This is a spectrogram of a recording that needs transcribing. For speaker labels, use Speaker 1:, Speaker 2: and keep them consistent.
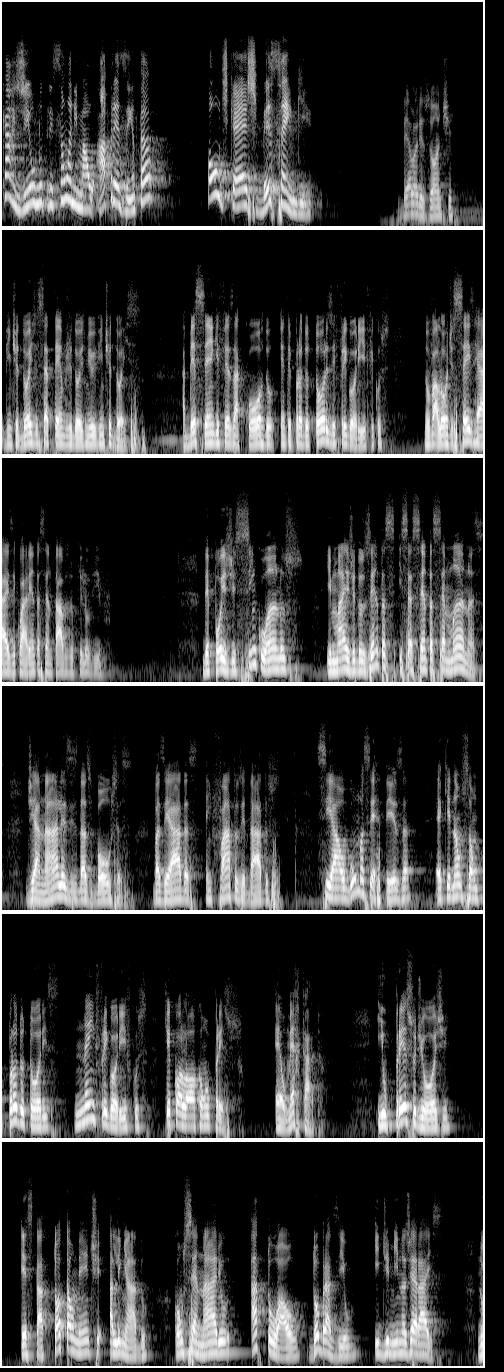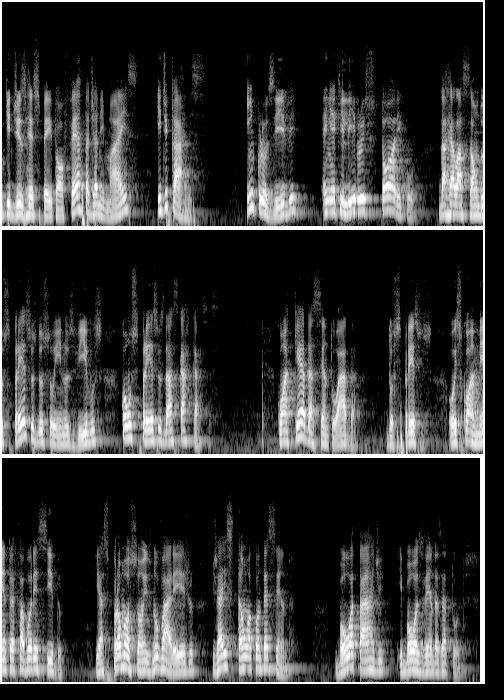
Speaker 1: Cargill Nutrição Animal apresenta Podcast Besseng.
Speaker 2: Belo Horizonte, 22 de setembro de 2022. A Besseng fez acordo entre produtores e frigoríficos no valor de R$ 6,40 o quilo vivo. Depois de cinco anos e mais de 260 semanas de análises das bolsas baseadas em fatos e dados, se há alguma certeza é que não são produtores nem frigoríficos que colocam o preço, é o mercado. E o preço de hoje está totalmente alinhado com o cenário atual do Brasil e de Minas Gerais no que diz respeito à oferta de animais e de carnes, inclusive em equilíbrio histórico da relação dos preços dos suínos vivos com os preços das carcaças. Com a queda acentuada dos preços, o escoamento é favorecido e as promoções no varejo já estão acontecendo. Boa tarde e boas vendas a todos.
